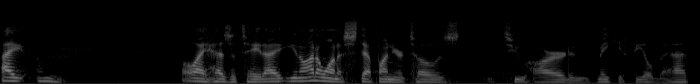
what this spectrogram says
I, um, oh, I hesitate. I, you know, I don't want to step on your toes too hard and make you feel bad.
